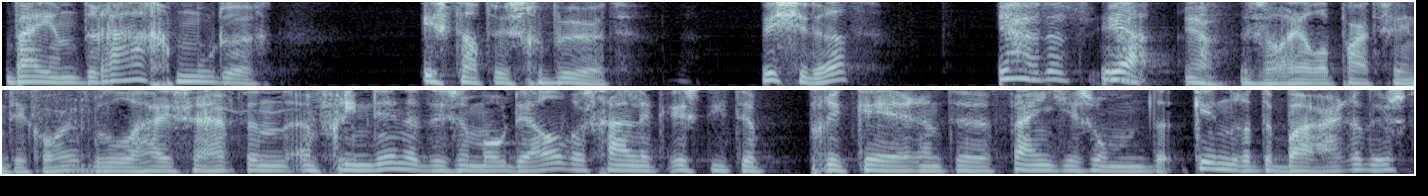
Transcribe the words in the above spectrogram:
bij een draagmoeder is dat dus gebeurd. Wist je dat? Ja, dat, Ja. ja. ja. Dat is wel heel apart, vind ik hoor. Ik bedoel, hij, is- hij heeft een, een vriendin, het is een model. Waarschijnlijk is die te precair en te fijntjes om de kinderen te baren. Dus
